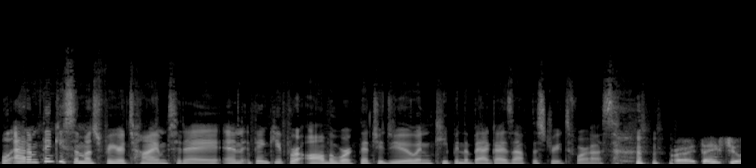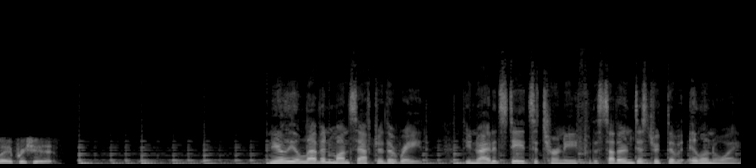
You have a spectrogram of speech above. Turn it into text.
Well, Adam, thank you so much for your time today. And thank you for all the work that you do and keeping the bad guys off the streets for us. all right. Thanks, Julie. I appreciate it. Nearly 11 months after the raid, the United States Attorney for the Southern District of Illinois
